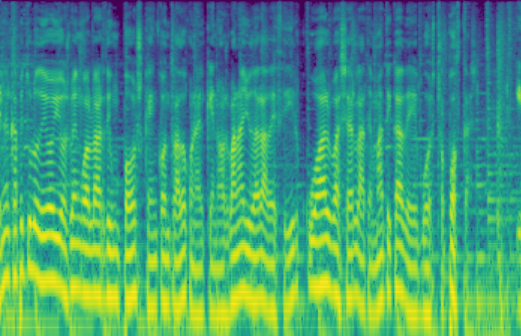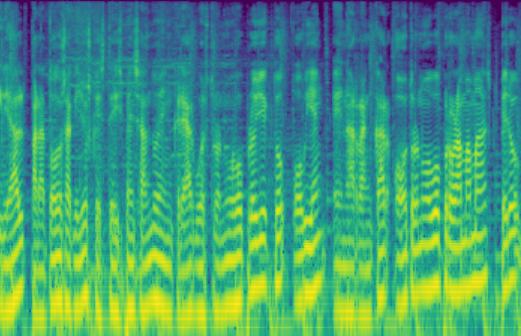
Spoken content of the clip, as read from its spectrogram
En el capítulo de hoy os vengo a hablar de un post que he encontrado con el que nos van a ayudar a decidir cuál va a ser la temática de vuestro podcast. Ideal para todos aquellos que estéis pensando en crear vuestro nuevo proyecto o bien en arrancar otro nuevo programa más, pero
